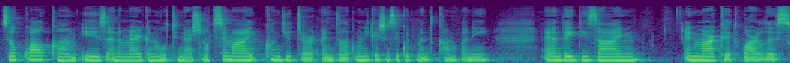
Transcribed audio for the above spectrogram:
So, Qualcomm is an American multinational semiconductor and telecommunications equipment company, and they design and market wireless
